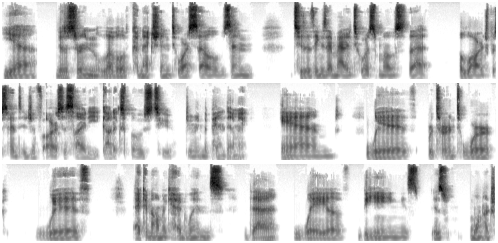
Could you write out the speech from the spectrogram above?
Yeah. There's a certain level of connection to ourselves and to the things that matter to us most that a large percentage of our society got exposed to during the pandemic. And with return to work, with economic headwinds, that way of being is is 100%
